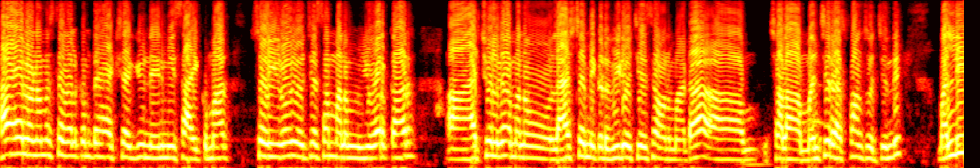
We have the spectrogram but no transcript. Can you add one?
హాయ్ హలో నమస్తే వెల్కమ్ టు హ్యాక్ యూ నేను మీ సాయి కుమార్. సో ఈ రోజు వచ్చేసాం మనం యువర్ కార్. Uh, యాక్చువల్గా మనం లాస్ట్ టైం ఇక్కడ వీడియో చేసాం అనమాట um, చాలా మంచి రెస్పాన్స్ వచ్చింది. మళ్ళీ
